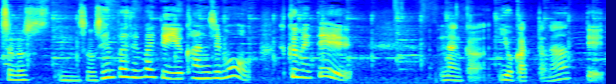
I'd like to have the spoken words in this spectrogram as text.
その,、うん、その先輩先輩っていう感じも含めてなんか良かったなって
